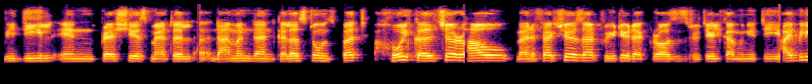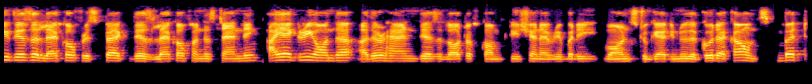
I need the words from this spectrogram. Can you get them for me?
we deal in precious metal, uh, diamond and color stones, but whole culture, how manufacturers are treated across this retail community, I believe there's a lack of respect, there's lack of understanding. I agree on the other hand, there's a lot of competition. Everybody wants to get into the good accounts, but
